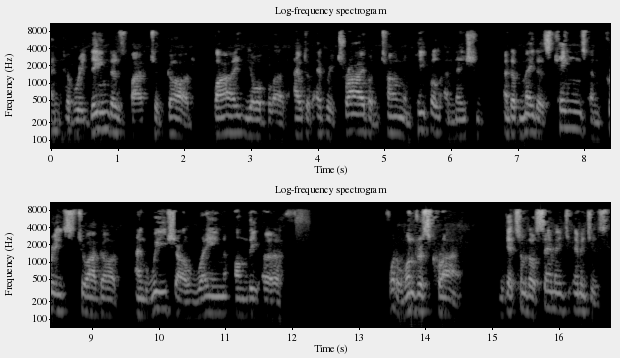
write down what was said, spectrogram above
and have redeemed us back to God by your blood out of every tribe and tongue and people and nation and have made us kings and priests to our God and we shall reign on the earth. What a wondrous cry. We get some of those same images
